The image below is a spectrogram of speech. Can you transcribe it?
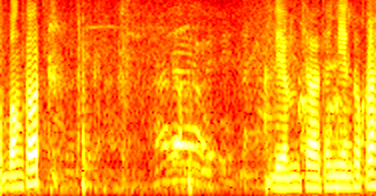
Được bóng tốt. Điểm cho thanh niên Tukla.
